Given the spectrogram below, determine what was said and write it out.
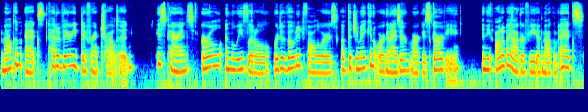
Malcolm X had a very different childhood. His parents, Earl and Louise Little, were devoted followers of the Jamaican organizer Marcus Garvey. In the autobiography of Malcolm X,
